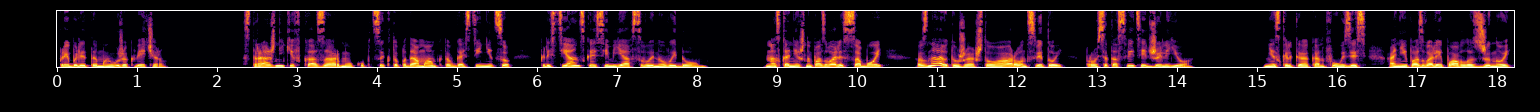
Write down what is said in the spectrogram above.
Прибыли-то мы уже к вечеру. Стражники в казарму, купцы кто по домам, кто в гостиницу, крестьянская семья в свой новый дом. Нас, конечно, позвали с собой, знают уже, что Аарон святой, просят осветить жилье. Несколько конфузясь, они позвали Павла с женой,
